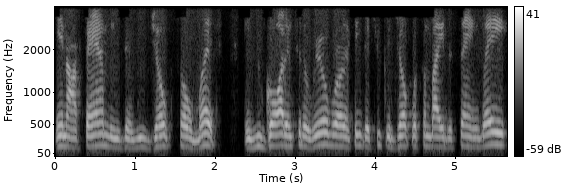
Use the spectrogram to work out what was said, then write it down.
in our families and we joke so much and you go out into the real world and think that you can joke with somebody the same way,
